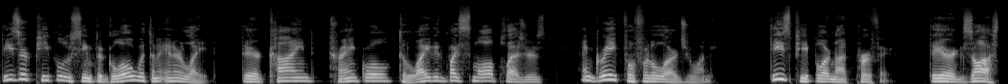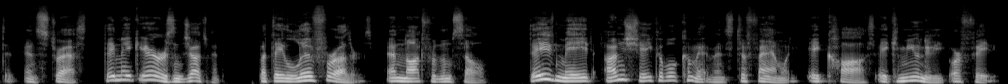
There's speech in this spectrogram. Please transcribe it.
These are people who seem to glow with an inner light. They are kind, tranquil, delighted by small pleasures, and grateful for the larger ones. These people are not perfect. They are exhausted and stressed. They make errors in judgment, but they live for others and not for themselves. They've made unshakable commitments to family, a cause, a community, or faith.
